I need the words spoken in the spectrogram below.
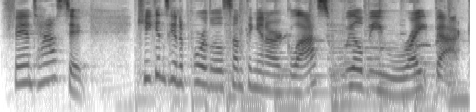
Fantastic. Keegan's going to pour a little something in our glass. We'll be right back.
